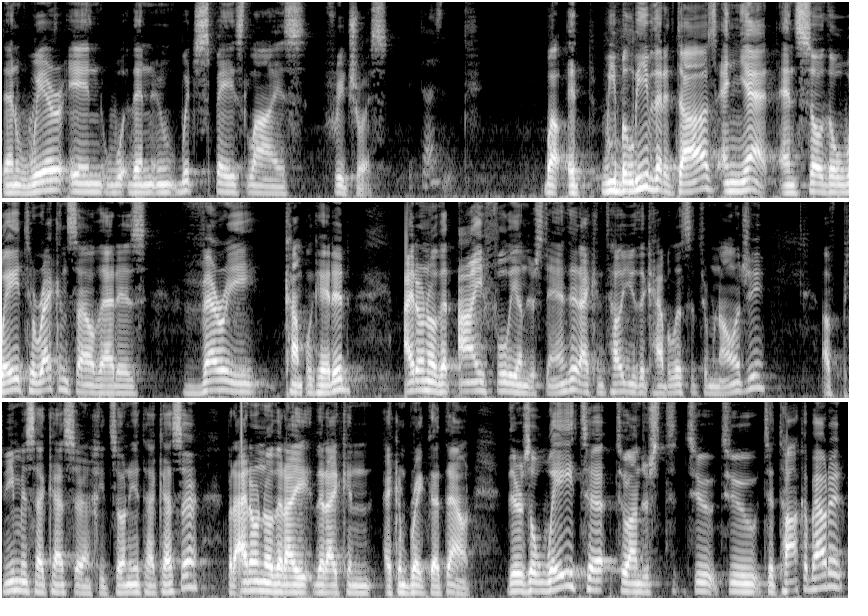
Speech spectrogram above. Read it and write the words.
then where in then in which space lies free choice? Well, it, we believe that it does, and yet, and so the way to reconcile that is very complicated. I don't know that I fully understand it. I can tell you the Kabbalistic terminology of Pnimis HaKeser and Chitzoniat HaKeser, but I don't know that I, that I can, I can break that down. There's a way to, to, underst- to, to, to talk about it,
